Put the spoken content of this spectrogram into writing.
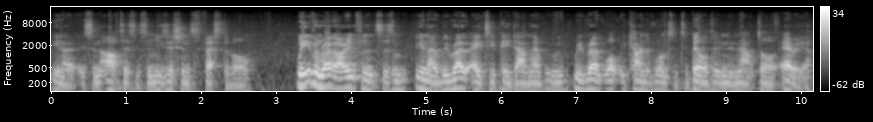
you know it's an artist it's a musicians festival. We even wrote our influences and you know we wrote atp down there. We, we wrote what we kind of wanted to build in an outdoor area.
